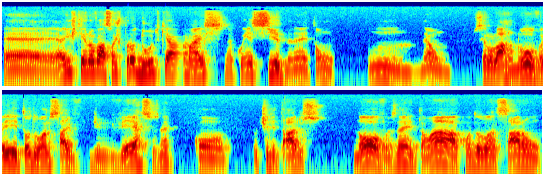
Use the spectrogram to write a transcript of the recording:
É, a gente tem inovação de produto, que é a mais né, conhecida, né? Então, um, né, um celular novo aí, todo ano sai diversos, né? Com utilitários novos, né? Então, ah, quando lançaram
